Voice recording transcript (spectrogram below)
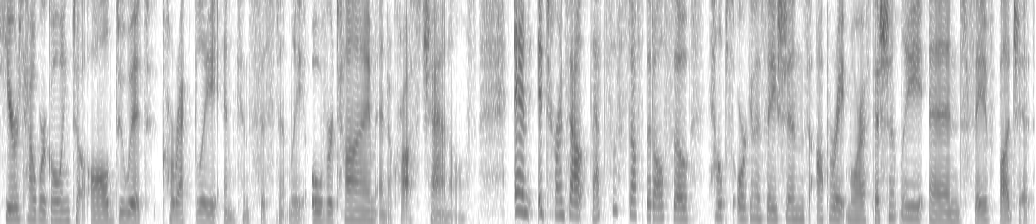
here's how we're going to all do it correctly and consistently over time and across channels. And it turns out that's the stuff that also helps organizations operate more efficiently and save budget.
